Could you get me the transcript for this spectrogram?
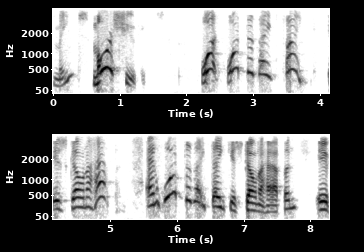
means more shootings. What what do they think is going to happen? And what do they think is going to happen if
